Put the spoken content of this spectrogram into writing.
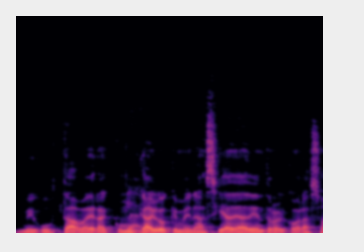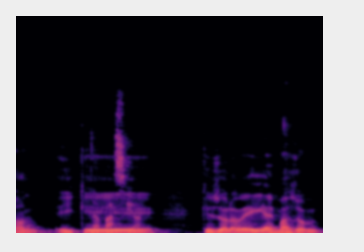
me gustaba, era como que algo que me nacía de adentro del corazón y Una que, pasión. que yo lo veía, es más, yo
